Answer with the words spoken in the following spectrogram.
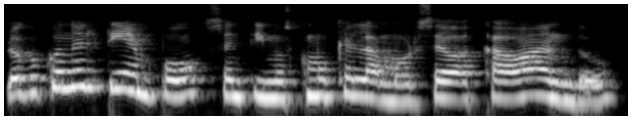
Luego con el tiempo sentimos como que el amor se va acabando,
